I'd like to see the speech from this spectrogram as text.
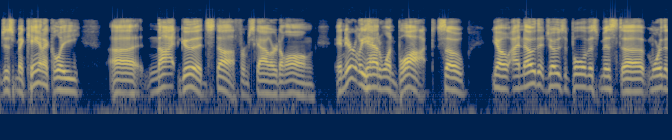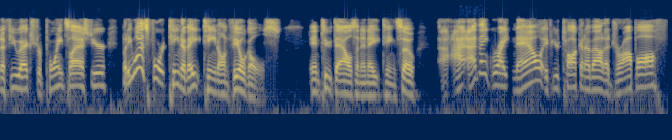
just mechanically uh, not good stuff from Skyler DeLong, and nearly had one blocked. So, you know, I know that Joseph Bulovas missed uh, more than a few extra points last year, but he was 14 of 18 on field goals in 2018. So I, I think right now, if you're talking about a drop off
